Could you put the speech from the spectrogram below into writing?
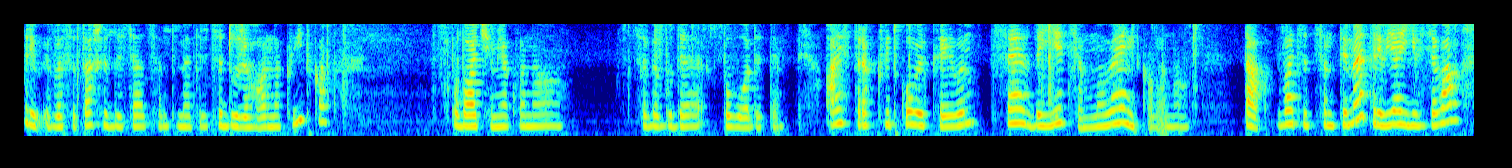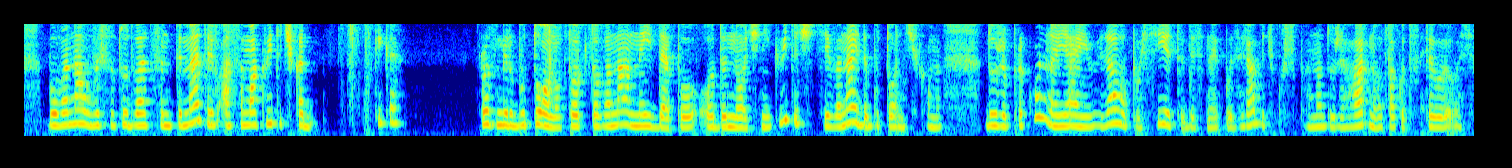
і висота 60 см. Це дуже гарна квітка. Побачимо, як вона себе буде поводити. Айстра квітковий килим. Це, здається, маленька вона. Так, 20 см я її взяла, бо вона в висоту 20 см, а сама квіточка. Скільки? Розмір бутону, тобто вона не йде по одиночній квіточці, вона йде бутончиками. Дуже прикольно, я її взяла посіяти десь на якусь грядочку, щоб вона дуже гарно отак от стелилася.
